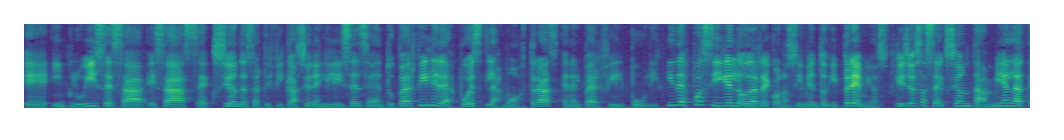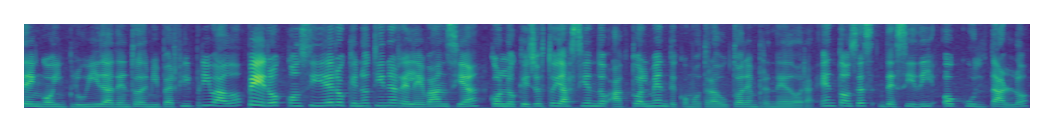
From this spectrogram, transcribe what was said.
eh, incluís esa, esa sección de certificaciones y licencias en tu perfil y después las mostrás en el perfil público. Y después sigue lo de reconocimientos y premios, que yo esa sección también la tengo incluida dentro de mi perfil privado, pero considero que no tiene relevancia con lo que yo estoy haciendo actualmente como traductora emprendedora. Entonces decidí ocultarlo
